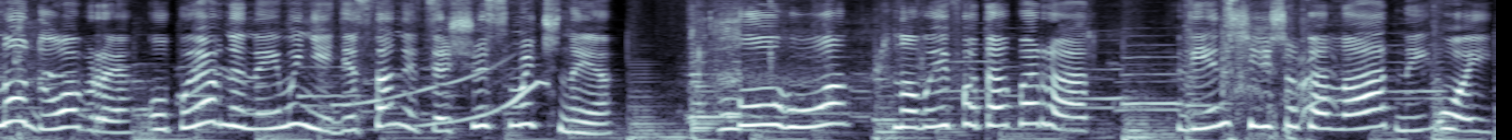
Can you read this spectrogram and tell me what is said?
Ну добре, упевнений, мені дістанеться щось смачне. Ого, новий фотоапарат. Він ще й шоколадний. Ой.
